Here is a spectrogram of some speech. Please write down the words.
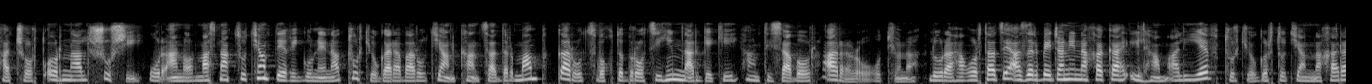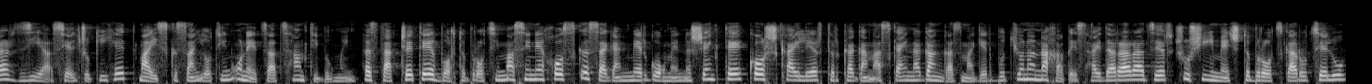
հաջորդ օրնալ Շուշի, ուր անոր մասնակցությամբ տեղի կունենա Թուրքիո ղարավարության կանցադրմամբ կառուցվող դբրոցի հիմնարկեքի հանդիսավոր արարողությունը։ Լուրը հաղորդած է Ադրբեջանի նախագահ Իլհամ Ալիև Թուրքիո գրթության նախարար Զիա Սելջուկի հետ մայիս 27-ին ունեցած հանդիպումին։ Հստակ չէ թե որ դբրոցի մասին է խոսքը, սակայն մեր կողմեն նշենք թե Կորշկայլեր թրկական ասկայնական գազագերբությունը նախապես հայտարարած էր Շուշիի մեջ դբրոց կառ կառուցելու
